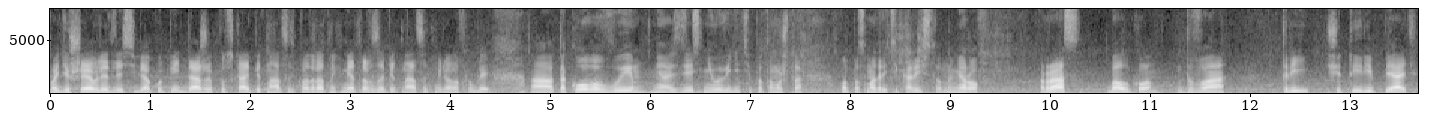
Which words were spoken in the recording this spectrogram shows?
подешевле для себя купить, даже пускай 15 квадратных метров за 15 миллионов рублей. А, такого вы а, здесь не увидите, потому что, вот посмотрите количество номеров. Раз, балкон, два, три, четыре, пять,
